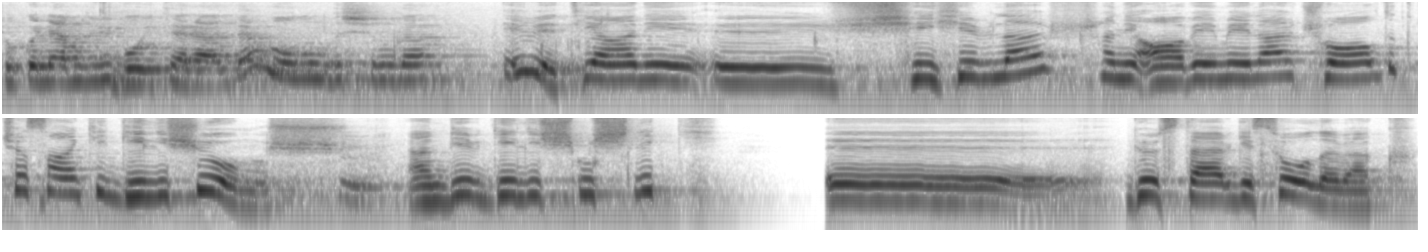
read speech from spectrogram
çok önemli bir boyut herhalde ama onun dışında Evet yani e, şehirler hani AVM'ler çoğaldıkça sanki gelişiyormuş. Yani bir gelişmişlik e, göstergesi olarak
